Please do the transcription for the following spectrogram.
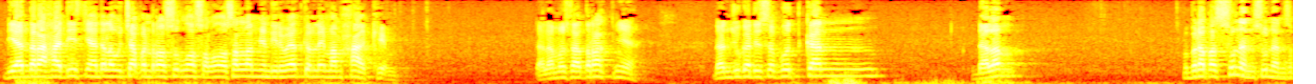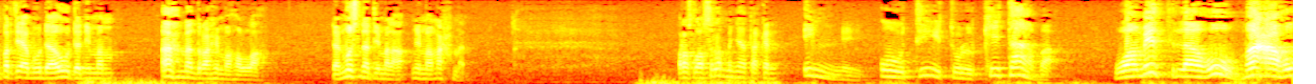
di antara hadisnya adalah ucapan Rasulullah SAW yang diriwayatkan oleh Imam Hakim dalam mustadraknya dan juga disebutkan dalam beberapa sunan-sunan seperti Abu Dawud dan Imam Ahmad rahimahullah dan Musnad Imam Ahmad. Rasulullah SAW menyatakan ini utitul kitaba wa mithlahu ma'ahu.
